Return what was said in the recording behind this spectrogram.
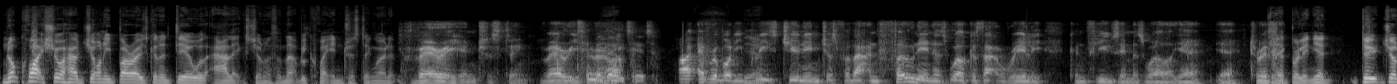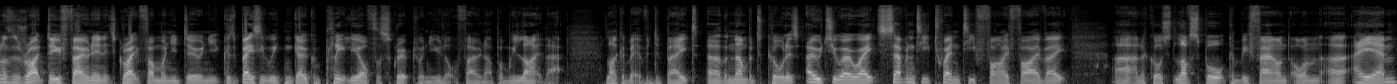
I'm not quite sure how Johnny Burrow's going to deal with Alex, Jonathan. That'd be quite interesting, won't it? Very interesting. Very Intimidated. Very, uh, everybody, Yeah. please tune in just for that and phone in as well because that'll really confuse him as well. Yeah, yeah, terrific. Yeah, brilliant. Yeah, do Jonathan's right. Do phone in. It's great fun when you do, and you because basically we can go completely off the script when you lot phone up, and we like that. Like a bit of a debate. Uh, the number to call is 0208 70 20 558. Uh, and of course, Love Sport can be found on uh, AM,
